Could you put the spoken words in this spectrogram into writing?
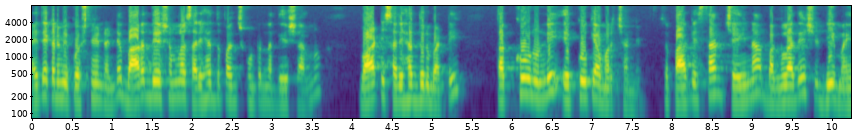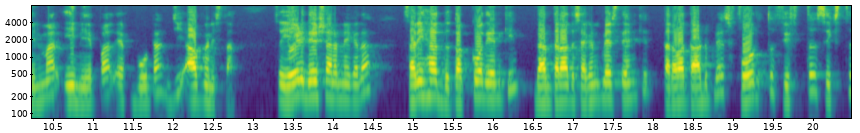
అయితే ఇక్కడ మీ క్వశ్చన్ ఏంటంటే భారతదేశంలో సరిహద్దు పంచుకుంటున్న దేశాలను వాటి సరిహద్దును బట్టి తక్కువ నుండి ఎక్కువకి అమర్చండి. So Pakistan China Bangladesh D Myanmar E Nepal F Bhutan G Afghanistan. So ఏడు దేశాలు ఉన్నాయి కదా సరిహద్దు తక్కువ దేనికి? దాని తర్వాత సెకండ్ ప్లేస్ దేనికి? తర్వాత third place fourth fifth sixth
